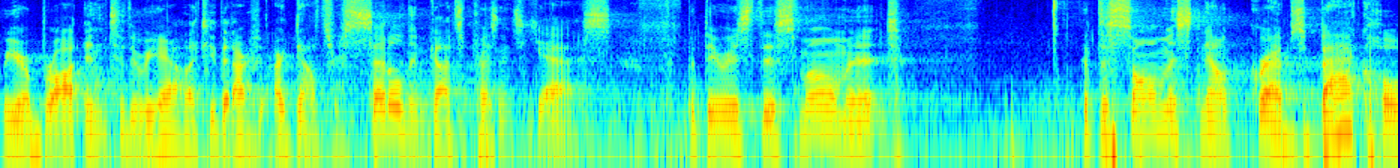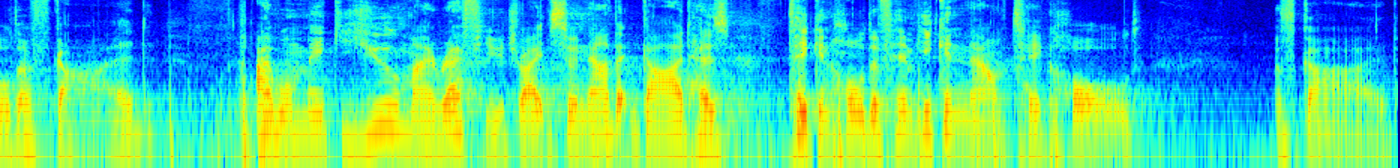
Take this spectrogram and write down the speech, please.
we are brought into the reality that our, our doubts are settled in God's presence, yes. But there is this moment that the psalmist now grabs back hold of God. I will make you my refuge, right? So now that God has taken hold of him, he can now take hold of God.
